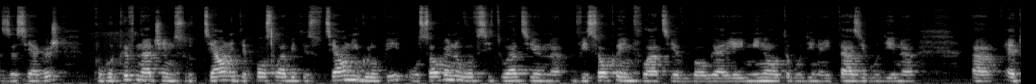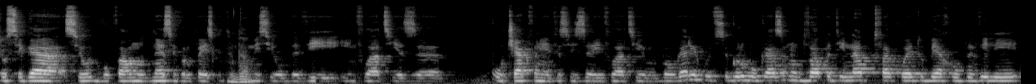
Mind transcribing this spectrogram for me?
засягаш, по какъв начин социалните, по-слабите социални групи, особено в ситуация на висока инфлация в България и миналата година и тази година, ето сега, буквално днес Европейската комисия обяви инфлация за очакванията си за инфлация в България, които са грубо казано два пъти над това, което бяха обявили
